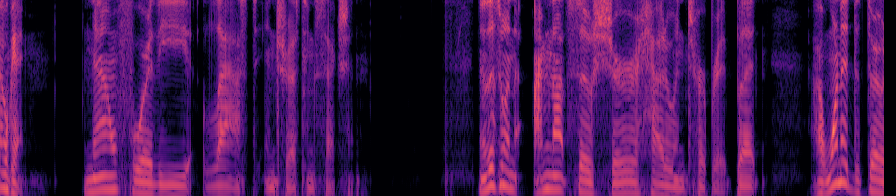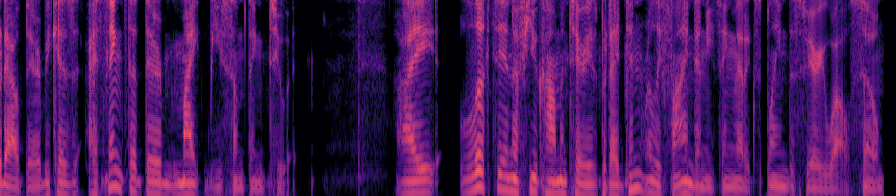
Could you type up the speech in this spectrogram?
Okay, now for the last interesting section. Now, this one I'm not so sure how to interpret, but I wanted to throw it out there because I think that there might be something to it. I looked in a few commentaries, but I didn't really find anything that explained this very well. So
